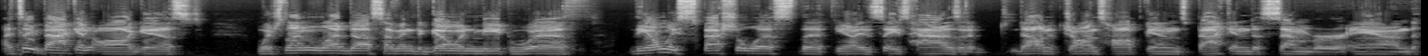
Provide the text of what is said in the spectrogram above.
I'd say back in August, which then led to us having to go and meet with the only specialist that the United States has at, down at Johns Hopkins back in December. And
